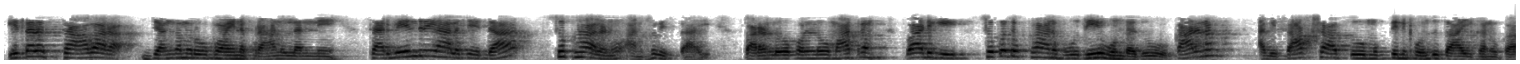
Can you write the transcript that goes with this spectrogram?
ఇతర స్థావర జంగమ రూపమైన ప్రాణులన్నీ సర్వేంద్రియాల చేత సుఖాలను అనుభవిస్తాయి. పరలోకంలో మాత్రం వాటికి సుఖ దుఃఖానుభూతి ఉండదు. కారణం? అవి సాక్షాత్తు ముక్తిని పొందుతాయి కనుక.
